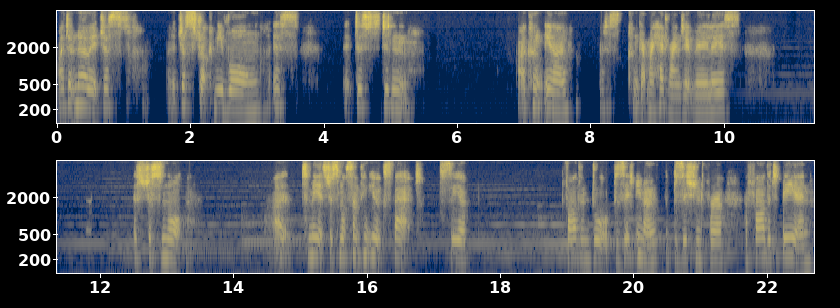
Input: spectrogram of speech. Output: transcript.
I don't know it just it just struck me wrong. It's it just didn't i couldn't you know i just couldn't get my head around it really. It's it's just not uh, to me it's just not something you expect to see a father and daughter position you know the position for a, a father to be in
